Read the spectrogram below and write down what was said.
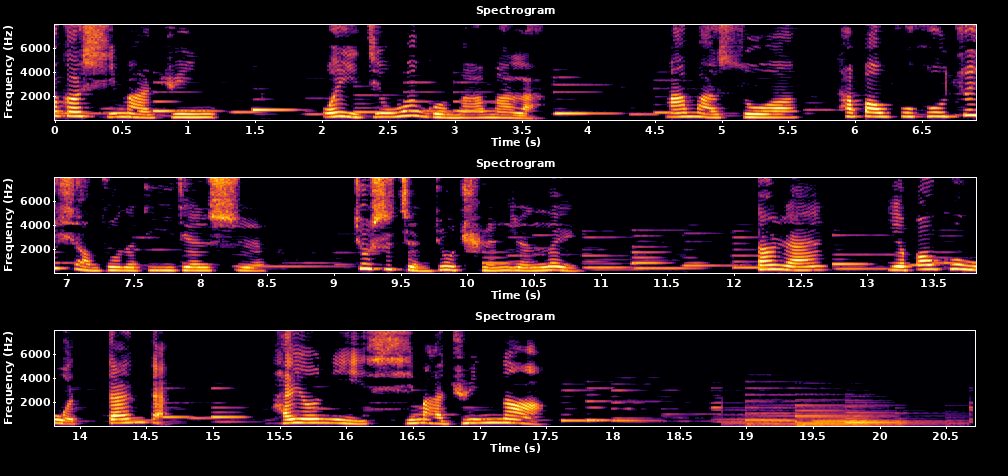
报告喜马君我已经问过妈妈了。妈妈说她暴富后最想做的第一件事就是拯救全人类。当然也包括我丹丹还有你喜马君呢。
